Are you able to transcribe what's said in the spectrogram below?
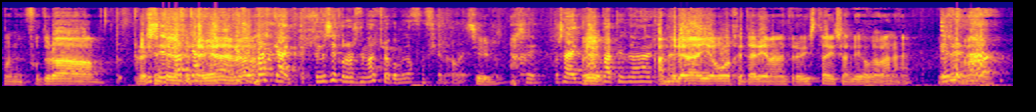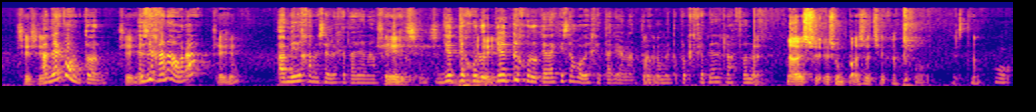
Bueno, futura Que presente que- vegetariana, que ¿no? sepas que, que no sé con los demás, pero conmigo ha funcionado, ¿eh? Sí, ¿no? Sí. O sea, yo Oye, a partir de ahora Andrea llegó vegetariana a la entrevista y salió vegana, ¿eh? ¿Es verdad? Sí, sí. Andrea Compton. Sí. ¿Es vegana ahora? Sí. A mí déjame ser vegetariana. Sí, primero. sí, sí. Yo te juro, yo te juro que de aquí salgo vegetariana, te lo prometo, porque es que tienes razón. No, es, es un paso, chica. Ya está. Oh.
